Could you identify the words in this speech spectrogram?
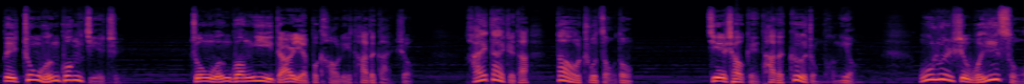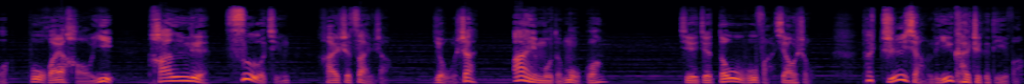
被钟文光劫持。钟文光一点也不考虑她的感受，还带着她到处走动。介绍给他的各种朋友，无论是猥琐、不怀好意、贪恋、色情，还是赞赏、友善、爱慕的目光，姐姐都无法消受。她只想离开这个地方。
